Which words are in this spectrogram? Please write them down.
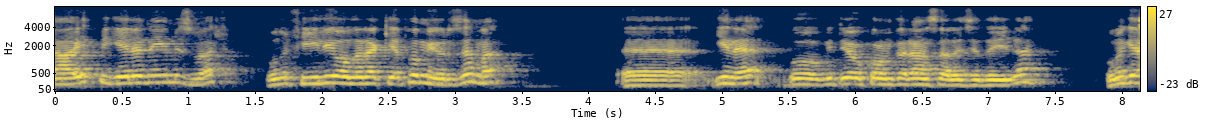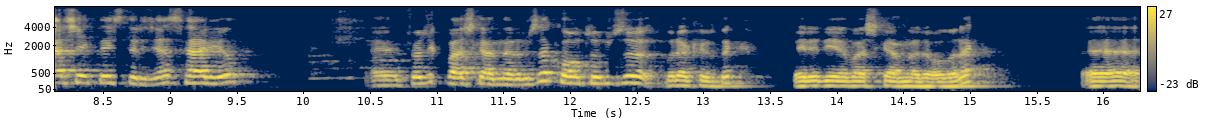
ait bir geleneğimiz var. Bunu fiili olarak yapamıyoruz ama ee, yine bu video konferans aracılığıyla bunu gerçekleştireceğiz. Her yıl e, çocuk başkanlarımıza koltuğumuzu bırakırdık belediye başkanları olarak. Ee,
